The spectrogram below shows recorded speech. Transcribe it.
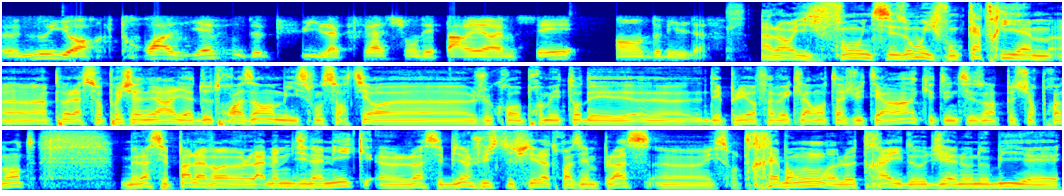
New York troisième depuis la création des paris RMC en 2009. Alors ils font une saison, ils font quatrième, euh, un peu la surprise générale il y a 2-3 ans, mais ils se font sortir, euh, je crois, au premier tour des, euh, des playoffs avec l'avantage du terrain, qui était une saison un peu surprenante. Mais là, c'est pas la, même dynamique. là, c'est bien justifié la troisième place. ils sont très bons. Le trade de Giannonobi est,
